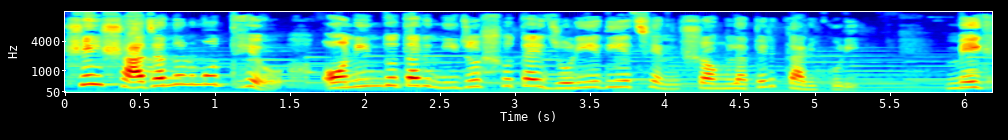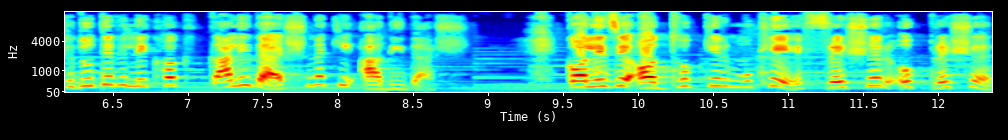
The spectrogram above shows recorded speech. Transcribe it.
সেই সাজানোর মধ্যেও অনিন্দ তার নিজস্বতায় জড়িয়ে দিয়েছেন সংলাপের কারিকুরি মেঘদূতের লেখক কালিদাস নাকি আদিদাস? কলেজে অধ্যক্ষের মুখে ফ্রেশার ও প্রেশার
